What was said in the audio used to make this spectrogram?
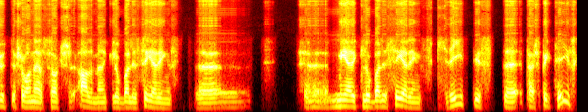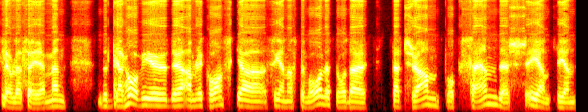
utifrån en sorts allmän globaliserings eh, eh mer globaliseringskritiskt eh, perspektiv skulle jag vilja säga. Men där har vi ju det amerikanska senaste valet då där, där Trump och Sanders egentligen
